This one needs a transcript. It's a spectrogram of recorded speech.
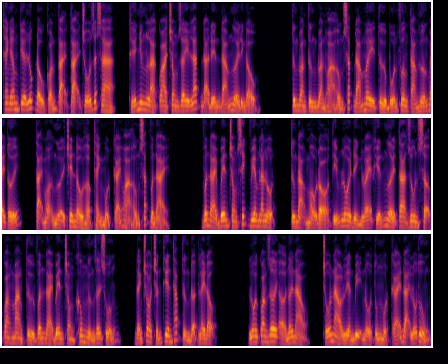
Thanh âm kia lúc đầu còn tại tại chỗ rất xa, thế nhưng là qua trong giây lát đã đến đám người đỉnh đầu. Từng đoàn từng đoàn hỏa hồng sắc đám mây từ bốn phương tám hướng bay tới, tại mọi người trên đầu hợp thành một cái hỏa hồng sắc vân đài. Vân đài bên trong xích viêm lan lộn, từng đạo màu đỏ tím lôi đỉnh lóe khiến người ta run sợ quang mang từ vân đài bên trong không ngừng rơi xuống, đánh cho chấn thiên tháp từng đợt lay động. Lôi quang rơi ở nơi nào, chỗ nào liền bị nổ tung một cái đại lỗ thủng,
